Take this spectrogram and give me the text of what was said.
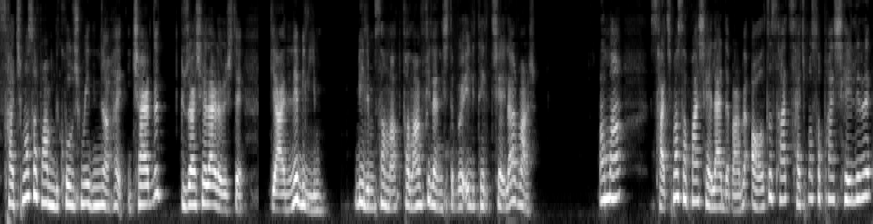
saçma sapan bir konuşmayı dinliyor. Ha, içeride güzel şeyler de var işte. Yani ne bileyim bilim, sanat falan filan işte böyle elit elit şeyler var. Ama saçma sapan şeyler de var ve 6 saat saçma sapan şeyleri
